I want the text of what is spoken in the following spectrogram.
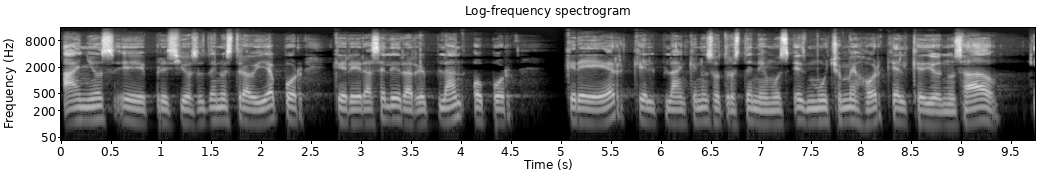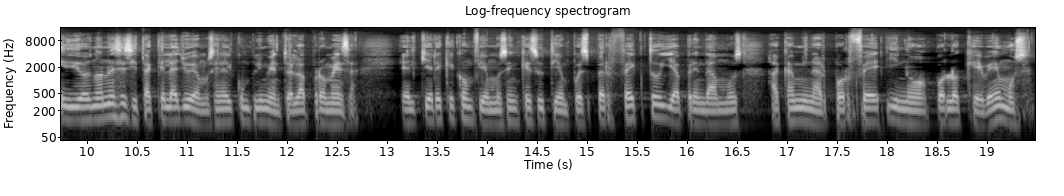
años eh, preciosos de nuestra vida por querer acelerar el plan o por creer que el plan que nosotros tenemos es mucho mejor que el que Dios nos ha dado. Y Dios no necesita que le ayudemos en el cumplimiento de la promesa. Él quiere que confiemos en que su tiempo es perfecto y aprendamos a caminar por fe y no por lo que vemos.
